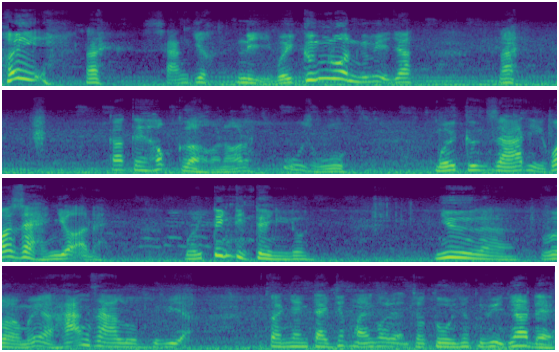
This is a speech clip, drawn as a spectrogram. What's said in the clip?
hey đây sáng chưa? Nỉ mới cứng luôn, quý vị nhá. Này, các cái hốc cửa của nó này. Ui dù mới cứng giá thì quá rẻ nhựa này. Mới tinh tình tình luôn như là vừa mới ở hãng ra luôn, quý vị ạ. Chúng ta nhanh tay chiếc máy gọi điện cho tôi nhé, quý vị nhá để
